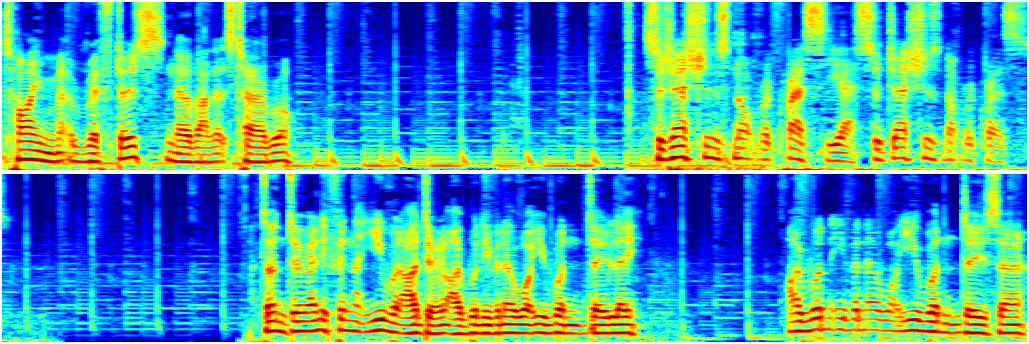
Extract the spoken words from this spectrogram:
Time Rifters. No, that looks terrible. Suggestions, not requests. Yes, suggestions, not requests. Don't do anything that you would. I do. I wouldn't even know what you wouldn't do, Lee. I wouldn't even know what you wouldn't do, sir.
